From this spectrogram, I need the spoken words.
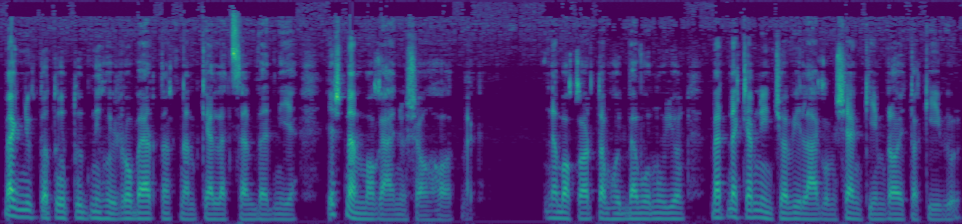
Megnyugtató tudni, hogy Robertnak nem kellett szenvednie, és nem magányosan halt meg. Nem akartam, hogy bevonuljon, mert nekem nincs a világom senkim rajta kívül,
